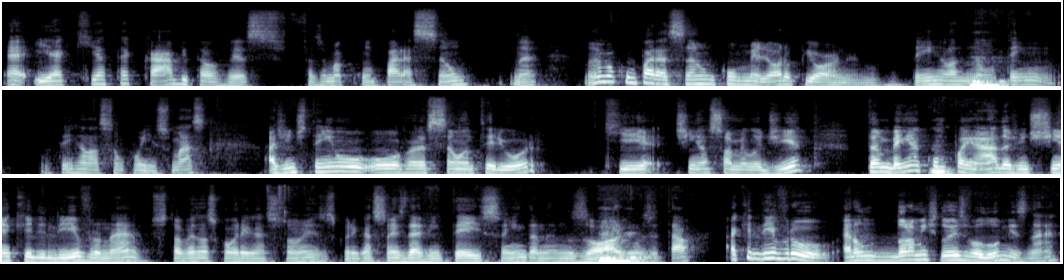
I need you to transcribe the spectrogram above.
É, e aqui até cabe, talvez, fazer uma comparação, né? Não é uma comparação com melhor ou pior, né? Não tem, não uhum. tem, não tem relação com isso. Mas a gente tem o, o, a versão anterior, que tinha só melodia. Também uhum. acompanhado, a gente tinha aquele livro, né? Talvez nas congregações, as congregações devem ter isso ainda, né? Nos órgãos uhum. e tal. Aquele livro, eram normalmente dois volumes, né?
